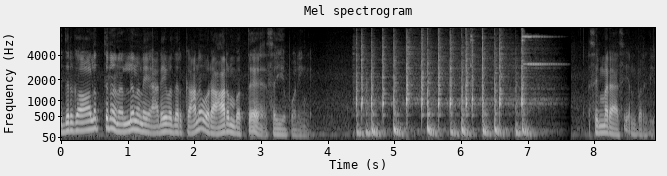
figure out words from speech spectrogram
எதிர்காலத்தில் நல்ல நிலையை அடைவதற்கான ஒரு ஆரம்பத்தை செய்ய போகிறீங்க சிம்மராசி அன்பர்களே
